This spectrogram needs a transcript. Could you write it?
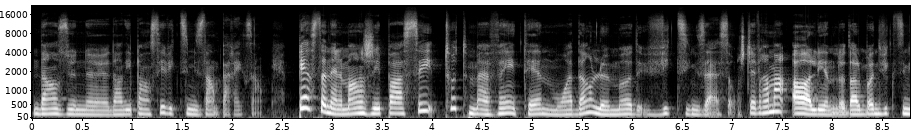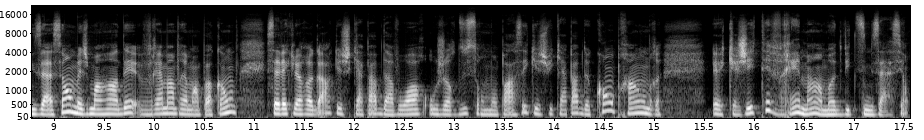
dans, une, dans des pensées victimisantes, par exemple. Personnellement, j'ai passé toute ma vingtaine, moi, dans le mode victimisation. J'étais vraiment all-in dans le mode victimisation, mais je m'en rendais vraiment, vraiment pas compte. C'est avec le regard que je suis capable d'avoir aujourd'hui sur mon passé que je suis capable de comprendre euh, que j'étais vraiment en mode victimisation.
